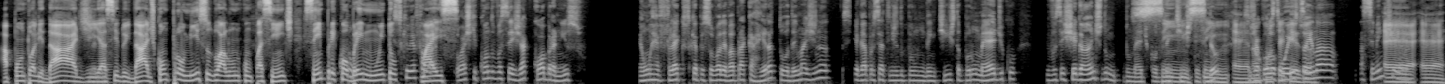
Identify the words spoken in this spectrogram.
a pontualidade, Legal. assiduidade, compromisso do aluno com o paciente. Sempre cobrei muito, Isso que eu ia falar. mas Eu acho que quando você já cobra nisso, é um reflexo que a pessoa vai levar pra carreira toda. Imagina se chegar pra ser atendido por um dentista, por um médico, e você chega antes do, do médico ou do dentista, sim, entendeu? é, você não, já colocou isso aí na, na sementinha. É, é.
